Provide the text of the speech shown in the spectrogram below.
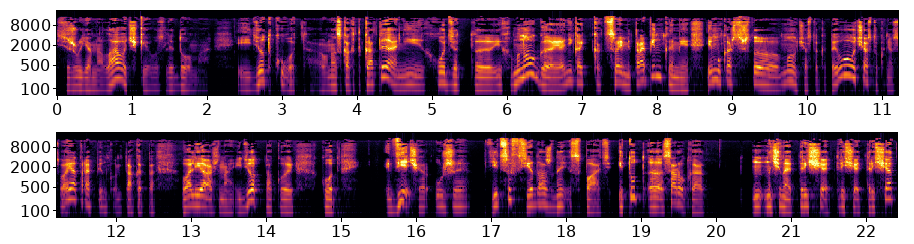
Сижу я на лавочке возле дома идет кот. А у нас как-то коты, они ходят, э, их много, и они как- как своими тропинками. Ему кажется, что мой участок это его участок, у него своя тропинка. Он так это вальяжно идет такой кот. Вечер уже, птицы все должны спать. И тут э, сорока начинает трещать, трещать, трещать,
